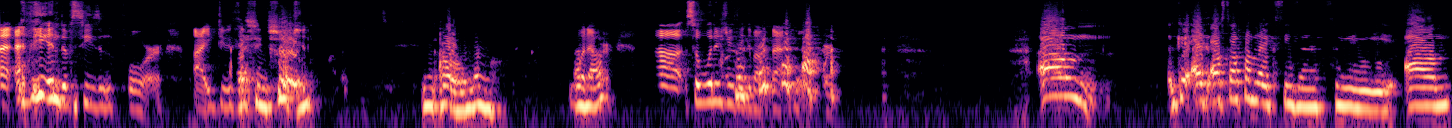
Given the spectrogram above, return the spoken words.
at, at the end of season four. I do think. Should. Oh no. Whatever. Uh-huh. Uh, so, what did you think about that? um, okay, I, will start from like season three. Um,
